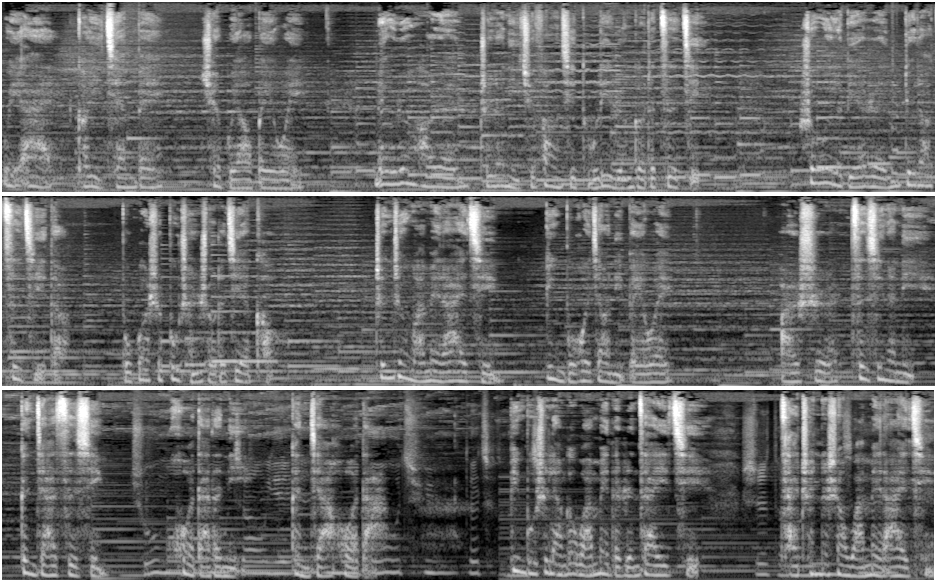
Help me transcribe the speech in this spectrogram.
为爱可以谦卑，却不要卑微。没有任何人值得你去放弃独立人格的自己。说为了别人丢掉自己的，不过是不成熟的借口。真正完美的爱情，并不会叫你卑微，而是自信的你。更加自信、豁达的你，更加豁达，并不是两个完美的人在一起，才称得上完美的爱情，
